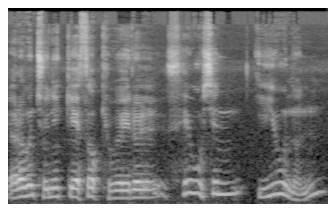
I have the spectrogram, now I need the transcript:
여러분 주님께서 교회를 세우신 이유는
